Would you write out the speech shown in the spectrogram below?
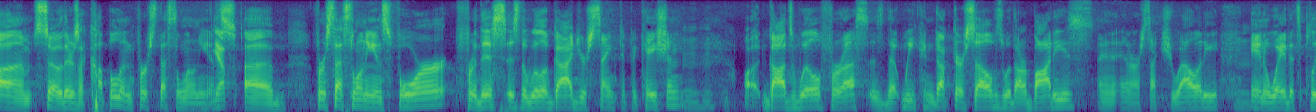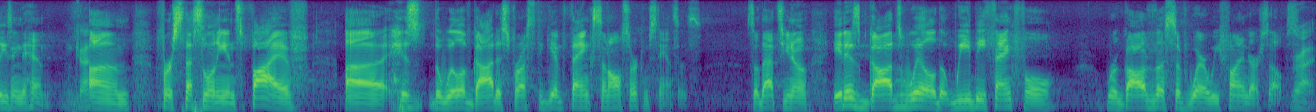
Um, so there's a couple in First Thessalonians. Yep. Um, First Thessalonians four. For this is the will of God, your sanctification. Mm-hmm. Uh, God's will for us is that we conduct ourselves with our bodies and, and our sexuality in a way that's pleasing to Him. Mm-hmm. Okay. Um, First Thessalonians five. Uh, his the will of God is for us to give thanks in all circumstances. So that's you know it is God's will that we be thankful regardless of where we find ourselves. Right.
